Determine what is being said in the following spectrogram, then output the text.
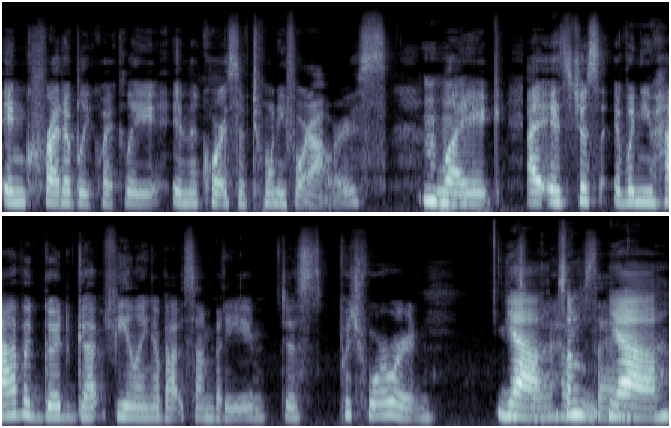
incredibly quickly in the course of 24 hours. Mhm. Like I, it's just when you have a good gut feeling about somebody, just push forward. yeah some yeah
